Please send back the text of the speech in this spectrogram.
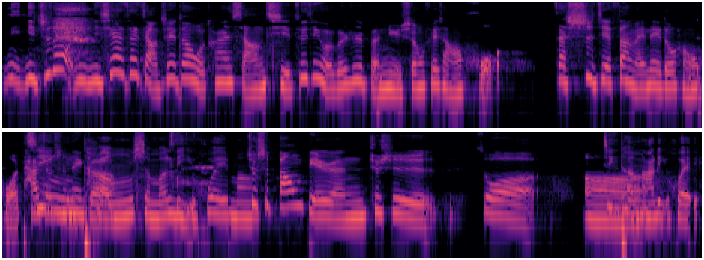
你你知道，你你现在在讲这段，我突然想起最近有一个日本女生非常火。在世界范围内都很火，他就是那个藤什么理会吗？就是帮别人，就是做呃，近藤麻理惠。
